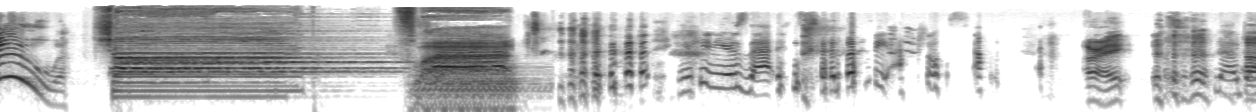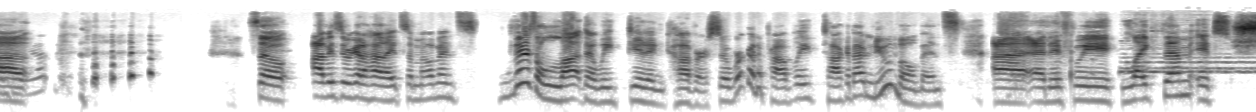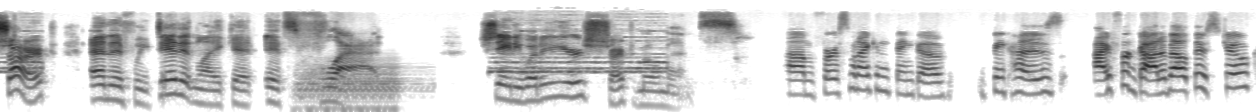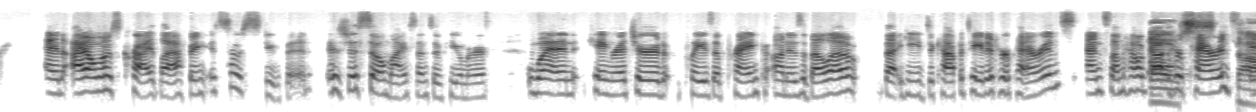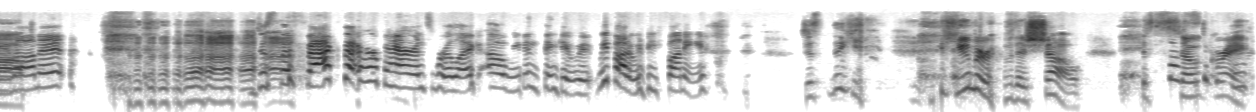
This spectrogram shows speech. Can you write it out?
Boo! Sharp, flat. you can use that instead of the actual sound. All right. No, don't Uh, do. So obviously, we're gonna highlight some moments. There's a lot that we didn't cover, so we're gonna probably talk about new moments. Uh, and if we like them, it's sharp, and if we didn't like it, it's flat. Shady, what are your sharp moments? Um, first one I can think of because I forgot about this joke and I almost cried laughing. It's so stupid. It's just so my sense of humor. When King Richard plays a prank on Isabella that he decapitated her parents and somehow got Oh, her parents stop. in on it. Just the fact that her parents were like, "Oh, we didn't think it would. We thought it would be funny." just the, the humor of this show is So so great.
